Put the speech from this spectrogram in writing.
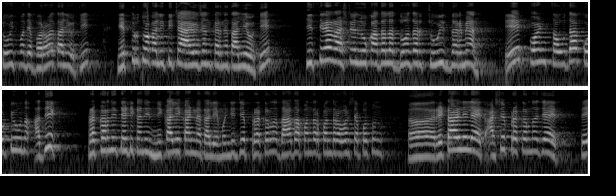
चोवीसमध्ये भरवण्यात आली होती. नेतृत्वाखाली तिचे आयोजन करण्यात आले होते. तिसऱ्या राष्ट्रीय लोक अदालत दोन हजार चोवीस दरम्यान एक पॉईंट चौदा कोटीहून अधिक प्रकरणे त्या ठिकाणी निकाली काढण्यात आले. म्हणजे जे प्रकरण दहा दहा पंधरा पंधरा वर्षापासून रेटाळलेले आहेत असे प्रकरणं जे आहेत ते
